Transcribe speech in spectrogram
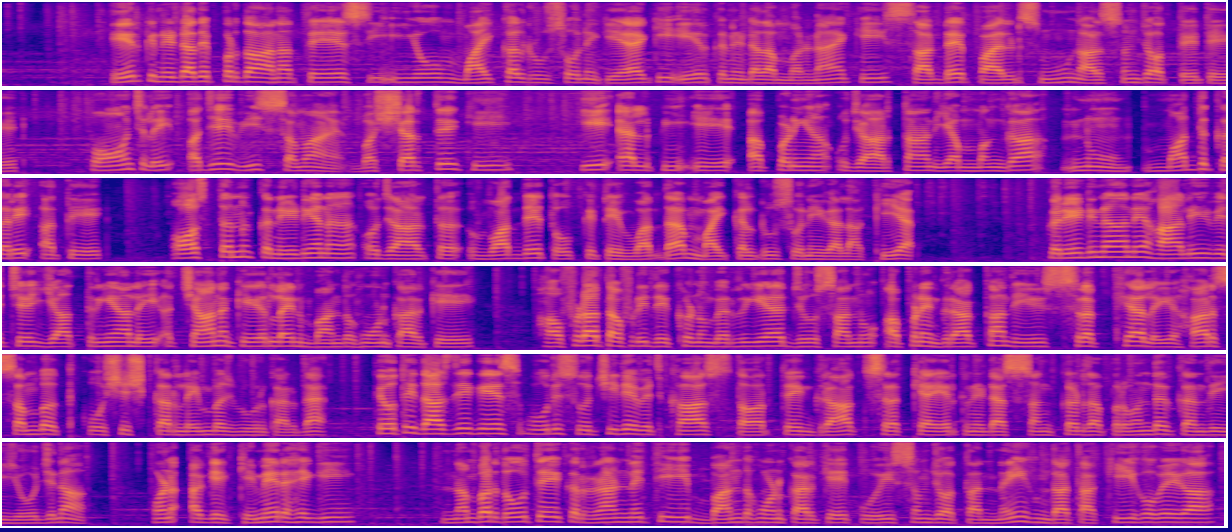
에ਅਰ ਕੈਨੇਡਾ ਦੇ ਪ੍ਰਧਾਨ ਅਤੇ ਸੀਈਓ ਮਾਈਕਲ ਰੂਸੋ ਨੇ ਕਿਹਾ ਹੈ ਕਿ 에ਅਰ ਕੈਨੇਡਾ ਦਾ ਮੰਨਣਾ ਹੈ ਕਿ ਸਾਡੇ ਪਾਇਲਟ ਸਮੂਹ ਨਾਲ ਸਮਝੌਤੇ ਤੇ ਪਹੁੰਚ ਲਈ ਅਜੇ ਵੀ ਸਮਾਂ ਹੈ। ਬਸ਼ਰਤੇ ਕਿ ਏਐਲਪੀਏ ਆਪਣੀਆਂ ਉਜਾਰਤਾਂ ਦੀਆਂ ਮੰਗਾਂ ਨੂੰ ਮੱਧ ਕਰੇ ਅਤੇ ਔਸਤਨ ਕੈਨੇਡੀਅਨ ਉਜਾਰਤ ਵਾਧੇ ਤੋਂ ਕਿਤੇ ਵਾਧਾ ਮਾਈਕਲ ਰੂਸੋ ਨੇ ਗੱਲ ਆਖੀ ਹੈ। ਕੈਨੇਡੀਅਨਾਂ ਨੇ ਹਾਲ ਹੀ ਵਿੱਚ ਯਾਤਰੀਆਂ ਲਈ ਅਚਾਨਕ 에ਅਰਲਾਈਨ ਬੰਦ ਹੋਣ ਕਰਕੇ ਹਫੜਾ ਤਫੜੀ ਦੇਖਣ ਨੂੰ ਮਿਲ ਰਹੀ ਹੈ, ਜੋ ਸਾਨੂੰ ਆਪਣੇ ਗ੍ਰਾਹਕਾਂ ਦੀ ਸੁਰੱਖਿਆ ਲਈ ਹਰ ਸੰਭਵ ਕੋਸ਼ਿਸ਼ ਕਰਨ ਲਈ ਮਜਬੂਰ ਕਰਦਾ ਹੈ। ਕਿ ਉੱਥੇ ਦੱਸ ਦਿਆ ਕਿ ਇਸ ਪੂਰੀ ਸੂਚੀ ਦੇ ਵਿੱਚ ਖਾਸ ਤੌਰ ਤੇ ਗ੍ਰਾਹਕ ਸੁਰੱਖਿਆ ਏਅਰ ਕੈਨੇਡਾ ਸੰਕਟ ਦਾ ਪ੍ਰਬੰਧਨ ਕਰਨ ਦੀ ਯੋਜਨਾ ਹੁਣ ਅੱਗੇ ਕਿਵੇਂ ਰਹੇਗੀ? ਨੰਬਰ 2 ਤੇ ਇੱਕ ਰਣਨੀਤੀ ਬੰਦ ਹੋਣ ਕਰਕੇ ਕੋਈ ਸਮਝੌਤਾ ਨਹੀਂ ਹੁੰਦਾ ਤਾਂ ਕੀ ਹੋਵੇਗਾ?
